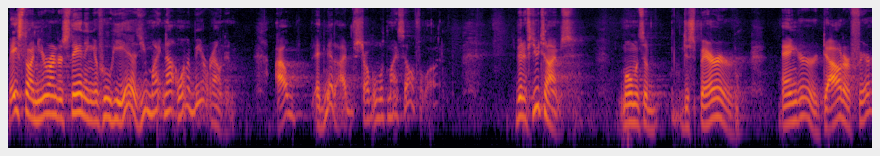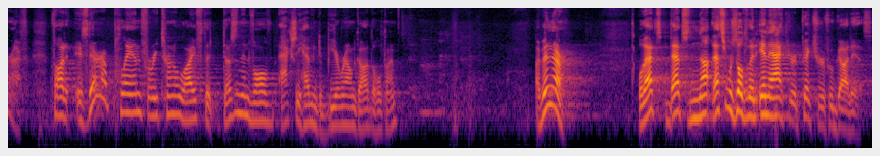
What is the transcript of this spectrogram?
Based on your understanding of who He is, you might not want to be around Him. I'll admit I've struggled with myself a lot. It's been a few times moments of despair or anger or doubt or fear, I've thought, is there a plan for eternal life that doesn't involve actually having to be around God the whole time? I've been there. Well, that's, that's, not, that's a result of an inaccurate picture of who God is.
